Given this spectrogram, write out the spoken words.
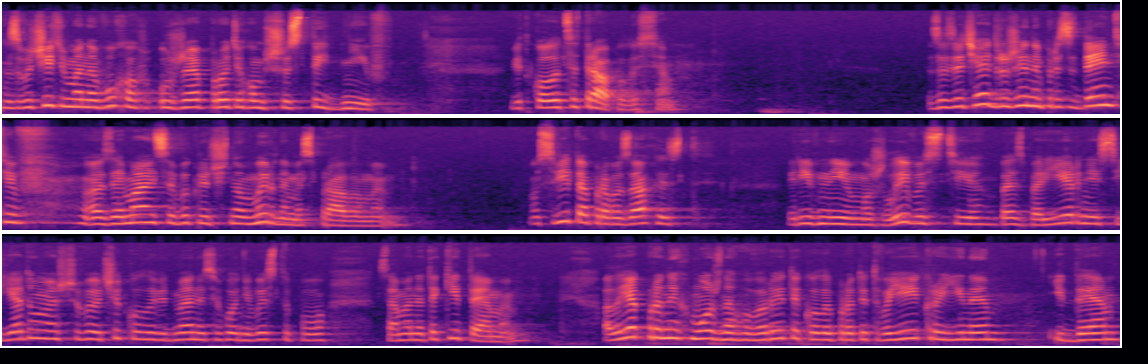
звучить у мене в ухах уже протягом шести днів, відколи це трапилося. Зазвичай дружини президентів е, займаються виключно мирними справами: освіта, правозахист, рівні можливості, безбар'єрність. Я думаю, що ви очікували від мене сьогодні виступу саме на такі теми. Але як про них можна говорити, коли проти твоєї країни іде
